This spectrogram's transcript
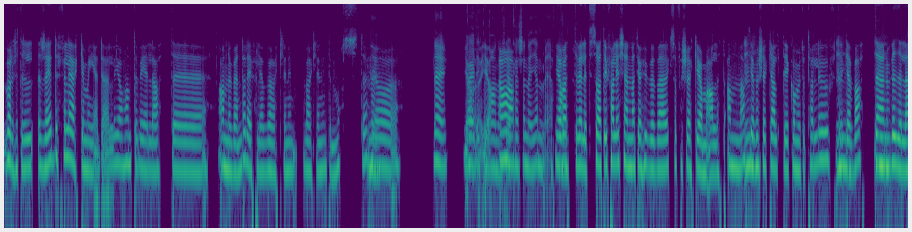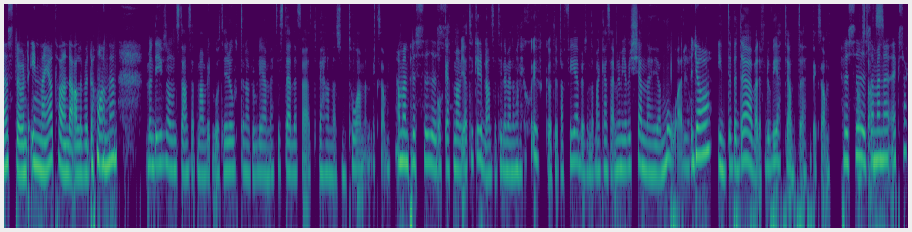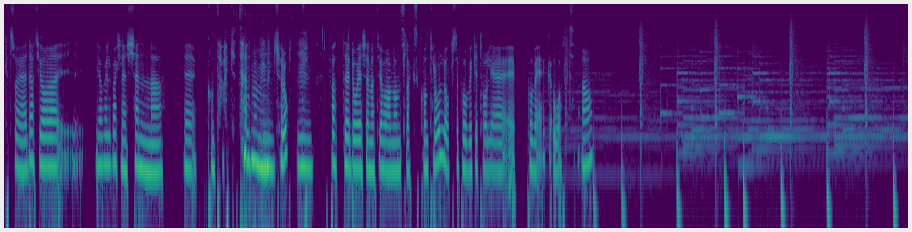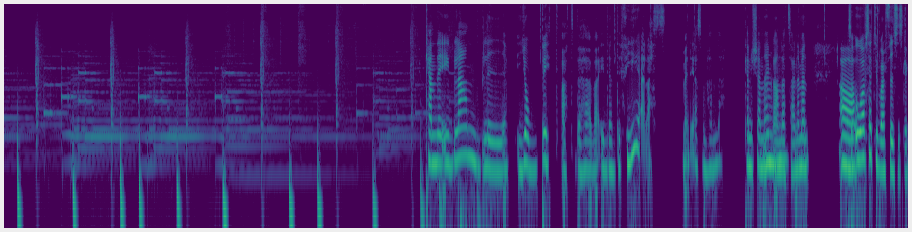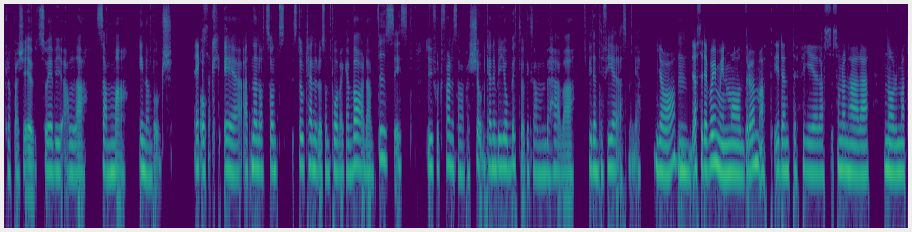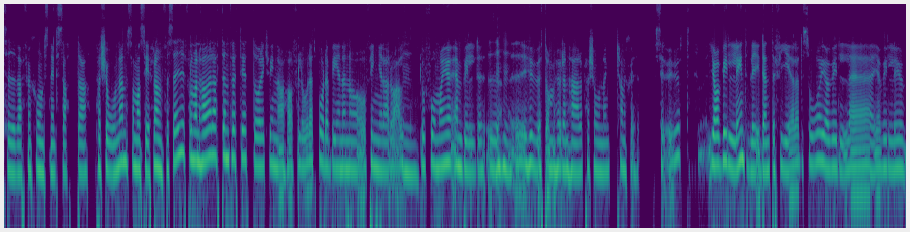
varit lite rädd för läkemedel. Jag har inte velat eh, använda det för jag verkligen, verkligen inte måste. Nej. Jag, Nej. Jag är likadan, ja, jag, kan känna igen mig. jag har varit väldigt så att ifall jag känner att jag har huvudvärk så försöker jag med allt annat. Mm. Jag försöker alltid komma ut och ta luft, mm. dricka vatten, mm. vila en stund innan jag tar den där Alvedonen. Men det är ju någonstans att man vill gå till roten av problemet istället för att behandla symptomen. Liksom. Ja, men precis. Och att man, jag tycker ibland så till och med när man är sjuk och typ har feber och sånt, att man kan säga, men jag vill känna hur jag mår. Ja. Inte bedöva det, för då vet jag inte. Liksom, precis, ja, men eh, exakt så är det. Att jag, jag vill verkligen känna eh, kontakten med min mm. kropp. Mm. För att det är då jag känner att jag har någon slags kontroll också på vilket håll jag är på väg åt. Ja. Kan det ibland bli jobbigt att behöva identifieras med det som hände? Kan du känna mm. ibland att så här, nej men, ja. alltså, oavsett hur våra fysiska kroppar ser ut så är vi ju alla samma inombords. Exakt. Och eh, att när något sånt stort händer då som påverkar vardagen fysiskt, du är fortfarande samma person. Kan det bli jobbigt att liksom behöva identifieras med det? Ja, Mm. alltså det var ju min mardröm att identifieras som den här normativa funktionsnedsatta personen som man ser framför sig ifall man hör att en 31-årig kvinna har förlorat båda benen och, och fingrar och allt. Mm. Då får man ju en bild i, Mhm. i huvudet om hur den här personen kanske ser ut. Jag ville inte bli identifierad så. Jag ville, jag ville ju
